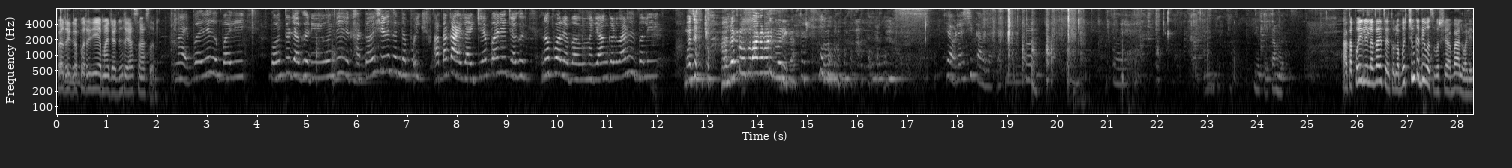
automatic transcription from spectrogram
परे ग परे ये माझ्या घरी असं असं. कोण तुझ्या घरी येऊन दिली खातं श्रीखंड पोळी आता काय जायचे परीच्या घरी. नको रे बाबा माझ्या अंगणवाडीत बली मजा लग्न होतं अंगणवाडीच बरी का? तेवढ्या शिकावल्या त्या. येतंय चांगलं. आता पहिलीला जायचंय तुला. बसशील का दिवसभर शा बालवाडीत?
